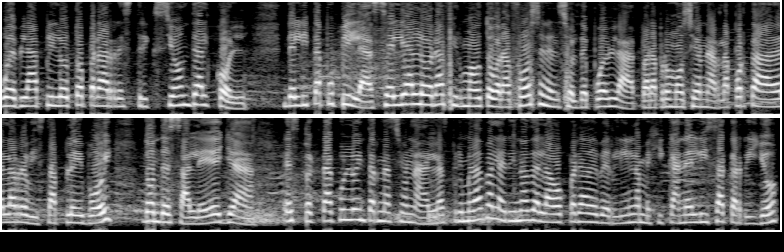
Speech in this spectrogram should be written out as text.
Puebla, piloto para restricción de alcohol. Delita Pupila, Celia Lora firmó autógrafos en el Sol de Puebla para promocionar la portada de la revista Playboy, donde sale ella. Espectáculo internacional. Las primeras bailarinas de la ópera de Berlín, la mexicana Elisa Carrillo,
